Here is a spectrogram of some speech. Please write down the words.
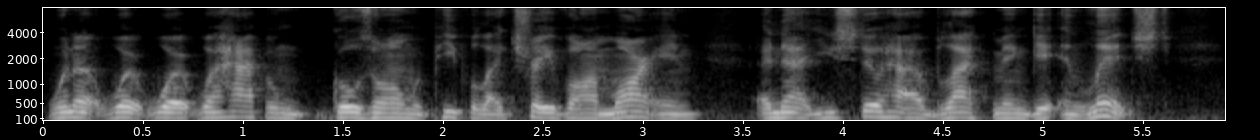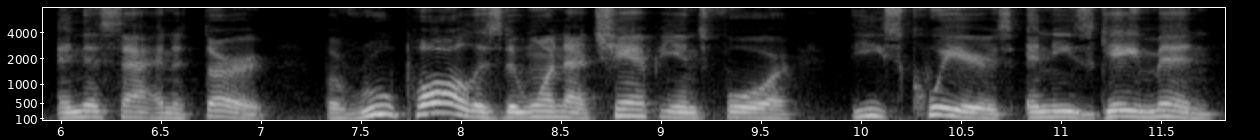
when a, what what what happened goes on with people like Trayvon Martin and that you still have black men getting lynched and this that and the third. But RuPaul is the one that champions for these queers and these gay men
